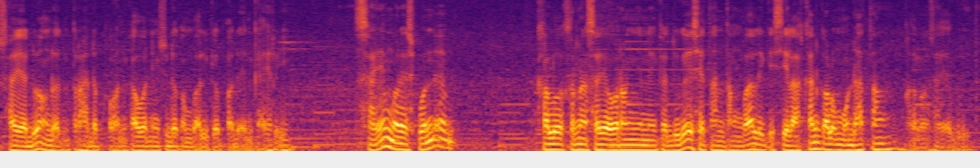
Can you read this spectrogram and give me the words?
saya doang dan terhadap kawan-kawan yang sudah kembali kepada NKRI saya meresponnya kalau karena saya orangnya nekat juga ya saya tantang balik. Ya silahkan kalau mau datang kalau saya begitu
